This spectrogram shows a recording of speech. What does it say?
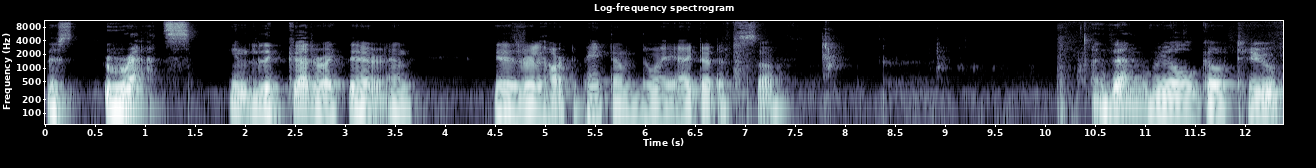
there's rats in the gutter right there and it is really hard to paint them the way I did it, so. And then we'll go to,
